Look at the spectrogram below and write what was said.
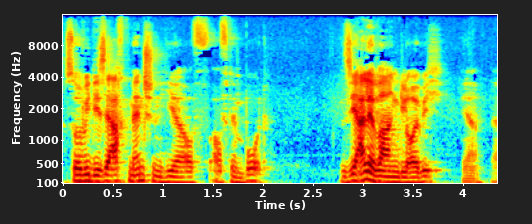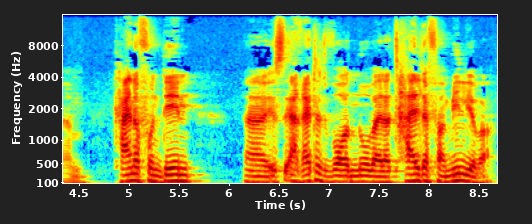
So wie diese acht Menschen hier auf, auf dem Boot. Sie alle waren gläubig. Ja, ähm, keiner von denen äh, ist errettet worden, nur weil er Teil der Familie war.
